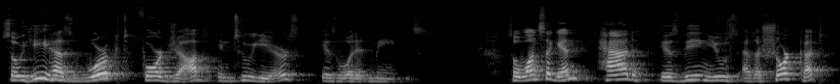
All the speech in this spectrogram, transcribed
So he has worked four jobs in two years is what it means. So once again, had is being used as a shortcut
